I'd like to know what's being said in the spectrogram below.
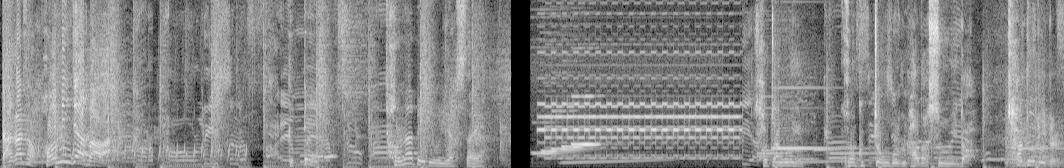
나가서 범인 잡아와. 그때 전화벨이 울렸어요. 서장님, 고급 정보를 받았습니다. 차두리를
